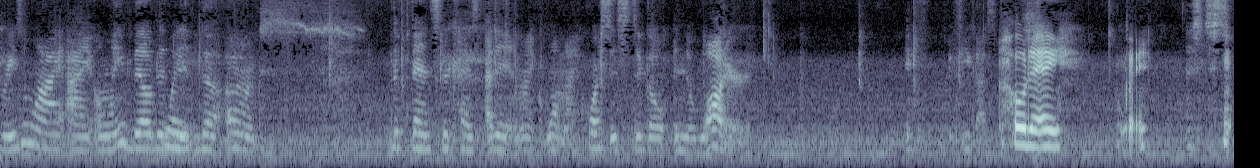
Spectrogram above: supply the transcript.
the reason why I only built the, the um the fence because I didn't like want my horses to go in the water. If if you guys, Hold A. Okay. it's just okay.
